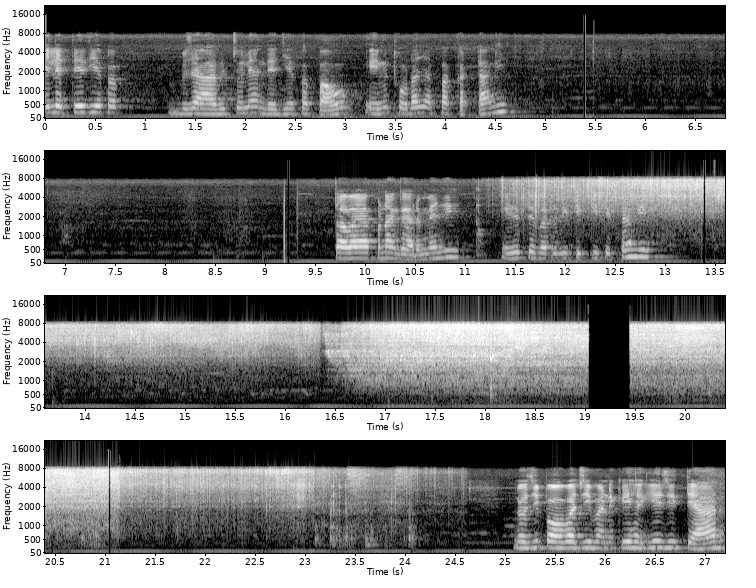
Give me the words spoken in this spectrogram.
ਇਹ ਲੈਤੇ ਜੀ ਆਪਾਂ ਬਾਜ਼ਾਰ ਵਿੱਚੋਂ ਲਿਆਂਦੇ ਜੀ ਆਪਾਂ ਪਾਓ। ਇਹਨੂੰ ਥੋੜਾ ਜਿਹਾ ਆਪਾਂ ਕੱਟਾਂਗੇ। ਤਵਾ ਆਪਣਾ ਗਰਮ ਹੈ ਜੀ। ਇਹਦੇ 'ਤੇ ਬਟਰ ਦੀ ਟਿੱਕੀ ਸਿੱਟਾਂਗੇ। ਲੋ ਜੀ, ਪਾਓ ਭਾਜੀ ਬਣ ਕੇ ਹੈਗੀ ਹੈ ਜੀ ਤਿਆਰ।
